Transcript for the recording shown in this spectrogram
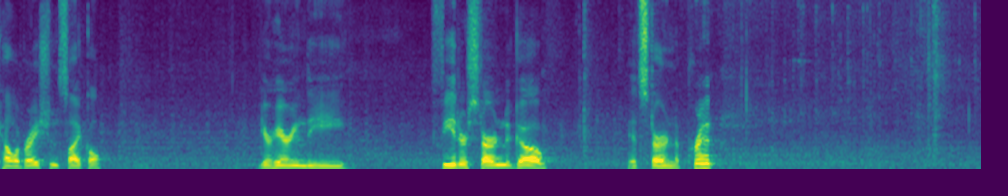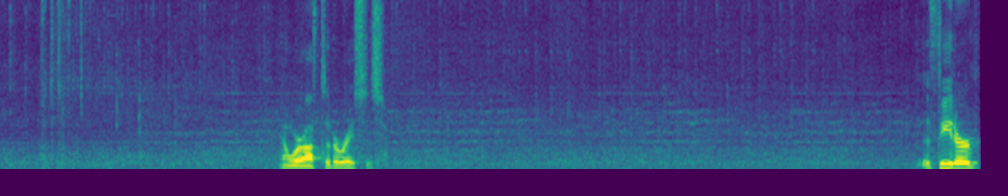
calibration cycle. You're hearing the feeder starting to go. It's starting to print. And we're off to the races. The feeder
